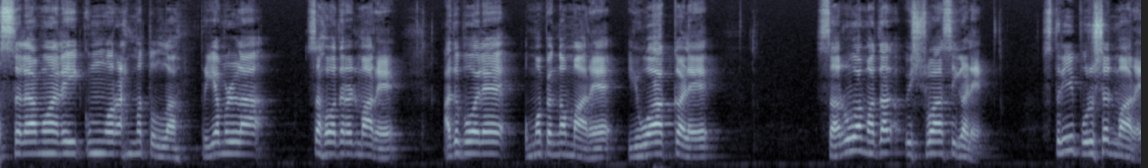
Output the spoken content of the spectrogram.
അസ്സലാമു അലൈക്കും വറഹമത്തുള്ള. പ്രിയമുള്ള സഹോദരന്മാരെ അതുപോലെ ഉമ്മ പെങ്ങന്മാരെ യുവാക്കളെ സർവമത വിശ്വാസികളെ സ്ത്രീ പുരുഷന്മാരെ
